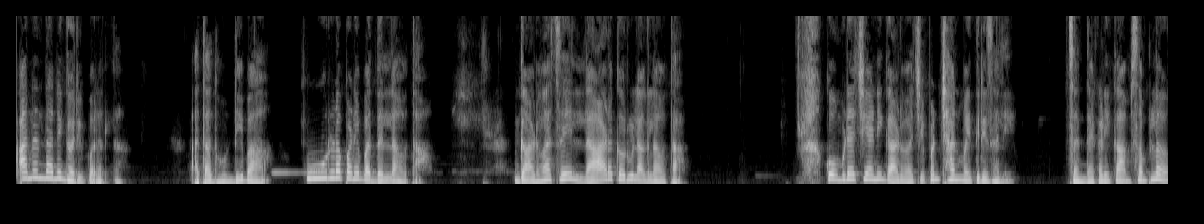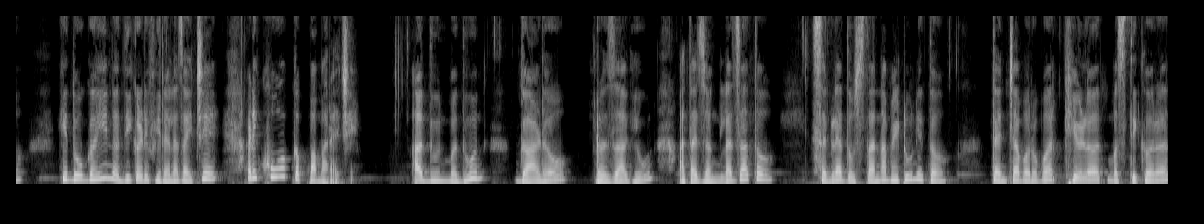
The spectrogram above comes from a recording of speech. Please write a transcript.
आनंदाने घरी परतलं. आता धोंडीबा पूर्णपणे बदलला होता. गाढवाचे लाड करू लागला होता. कोंबड्याची आणि गाढवाची पण छान मैत्री झाली. संध्याकाळी काम संपलं की दोघंही नदीकडे फिरायला जायचे आणि खूप गप्पा मारायचे. अधूनमधून गाढव रजा घेऊन आता जंगलात जातं. सगळ्या दोस्तांना भेटून येतं. त्यांच्याबरोबर खेळत मस्ती करत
